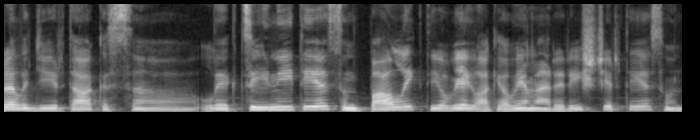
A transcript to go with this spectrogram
reliģija ir tā, kas uh, liek cīnīties un palikt, jo vieglāk jau vienmēr ir izšķirties. Un,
